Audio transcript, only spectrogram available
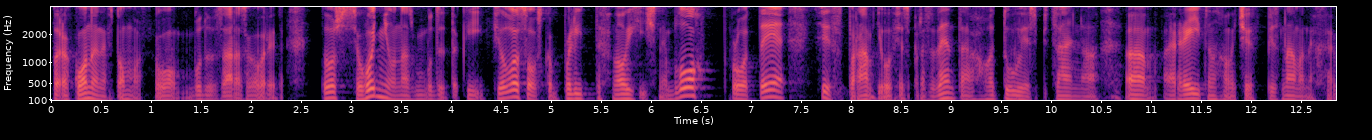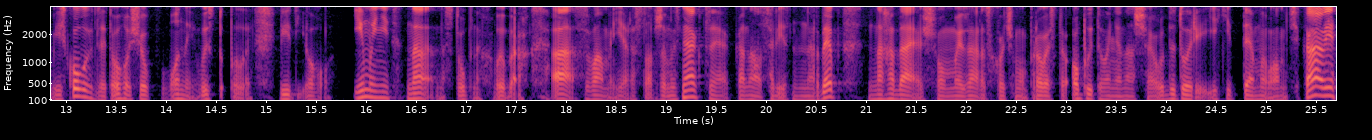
переконаний в тому, що буду зараз говорити. Тож сьогодні у нас буде такий філософсько-політтехнологічний блог про те, чи справді офіс президента готує спеціально е, рейтингових чи впізнаваних військових для того, щоб вони виступили від його імені на наступних виборах. А з вами Ярослав Железняк, це канал Салізний Нардеп. Нагадаю, що ми зараз хочемо провести опитування нашої аудиторії, які теми вам цікаві,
